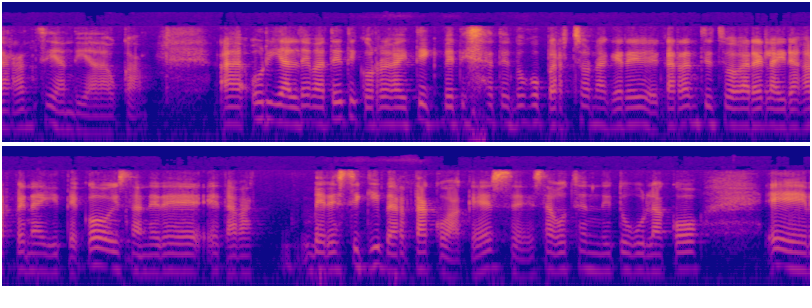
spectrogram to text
garrantzi handia dauka. A, hori alde batetik horregaitik beti izaten dugu pertsonak ere garrantzitsua garela iragarpena egiteko, izan ere eta bat, bereziki bertakoak, ez? Ezagutzen ditugulako e,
